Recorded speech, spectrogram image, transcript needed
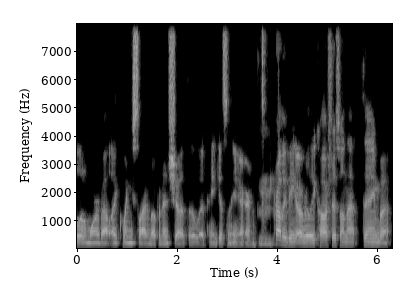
little more about like when you slide them open and shut, the lead paint gets in the air, and mm. probably being overly cautious on that thing. But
